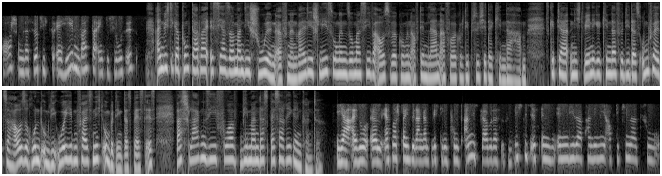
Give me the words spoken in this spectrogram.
Forschung, um das wirklich zu erheben, was da eigentlich los ist. Ein wichtiger Punkt dabei ist ja, soll man die Schulen öffnen, weil die Schließungen so massive Auswirkungen auf den Lernerfolg und die Psyche der Kinder haben. Es gibt ja nicht wenige Kinder, für die das Umfeld zu Hause rund um die Uhr jedenfalls nicht unbedingt das Beste ist. Was schlagen Sie vor, wie man das besser regeln könnte? Ja, also ähm, erstmal sprechen Sie da einen ganz wichtigen Punkt an. Ich glaube, dass es wichtig ist, in, in dieser Pandemie auf die Kinder zu,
